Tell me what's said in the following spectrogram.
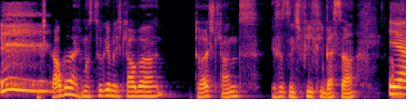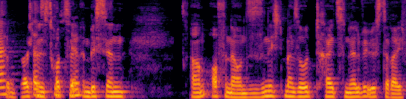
Ich glaube, ich muss zugeben, ich glaube, Deutschland ist jetzt nicht viel, viel besser. Aber ja, glaube, Deutschland ist trotzdem sicher. ein bisschen ähm, offener und sie sind nicht mehr so traditionell wie Österreich.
